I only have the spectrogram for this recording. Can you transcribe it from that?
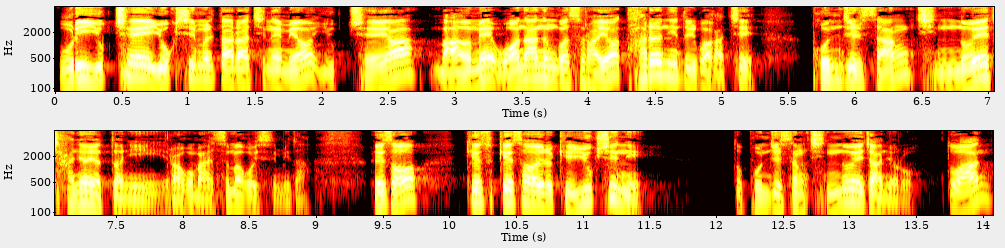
우리 육체의 욕심을 따라 지내며 육체와 마음에 원하는 것을 하여 다른 이들과 같이 본질상 진노의 자녀였더니라고 말씀하고 있습니다. 그래서 계속해서 이렇게 육신이 또 본질상 진노의 자녀로 또한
